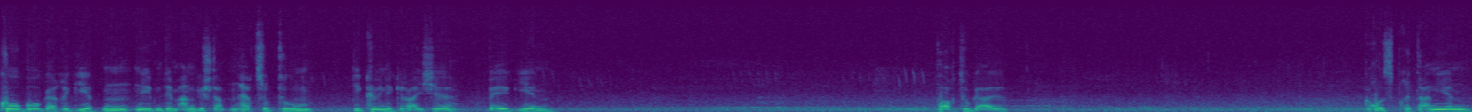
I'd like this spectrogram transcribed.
Coburger regierten neben dem angestammten Herzogtum die Königreiche Belgien, Portugal, Großbritannien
